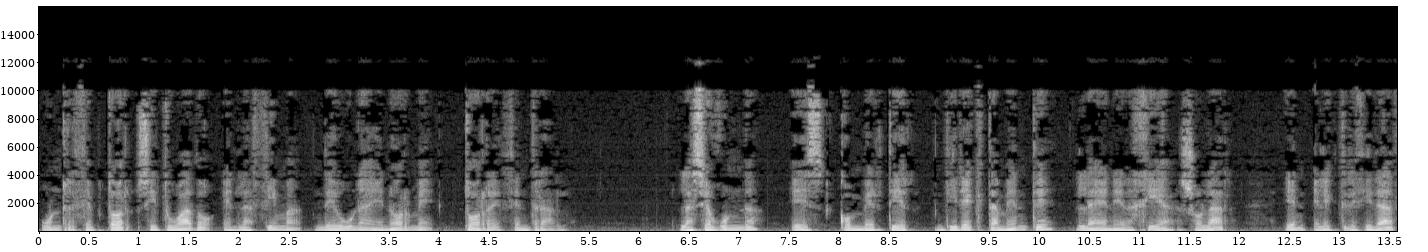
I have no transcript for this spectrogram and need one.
un receptor situado en la cima de una enorme torre central. La segunda es convertir directamente la energía solar en electricidad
